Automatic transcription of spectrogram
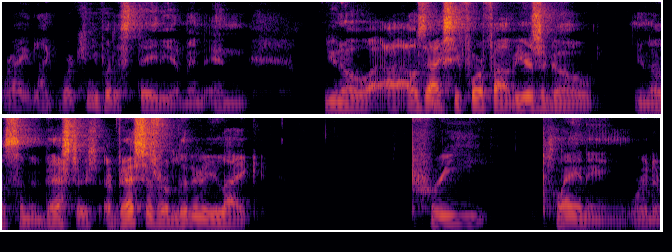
right? Like, where can you put a stadium? And and you know, I, I was actually four or five years ago. You know, some investors investors were literally like pre-planning where the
